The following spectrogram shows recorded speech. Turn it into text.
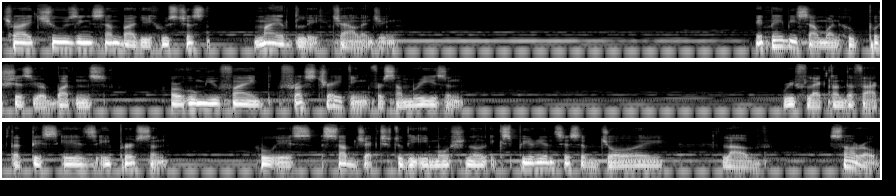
try choosing somebody who's just mildly challenging. It may be someone who pushes your buttons or whom you find frustrating for some reason. Reflect on the fact that this is a person who is subject to the emotional experiences of joy, love, sorrow,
